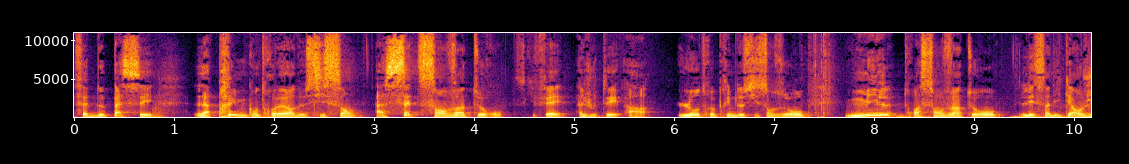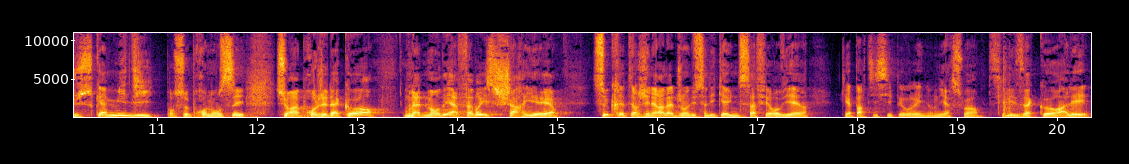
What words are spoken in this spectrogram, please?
le fait de passer la prime contrôleur de 600 à 720 euros. Ce qui fait ajouter à l'autre prime de 600 euros, 1320 euros. Les syndicats ont jusqu'à midi pour se prononcer sur un projet d'accord. On a demandé à Fabrice Charrière, secrétaire général adjoint du syndicat UNSA Ferroviaire, qui a participé aux réunions d'hier soir, si les accords allaient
